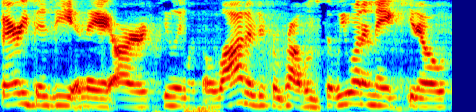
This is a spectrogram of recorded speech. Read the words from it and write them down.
very busy and they are dealing with a lot of different problems so we want to make you know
